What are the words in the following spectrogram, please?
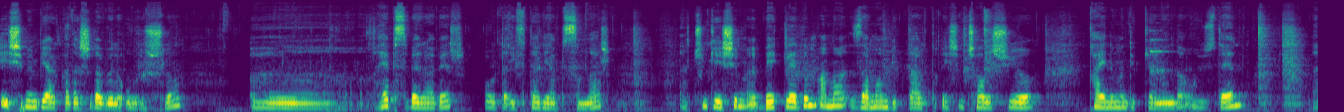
Eşimin bir arkadaşı da böyle oruçlu. Ee, hepsi beraber orada iftar yapsınlar. Ee, Çünkü eşim bekledim ama zaman bitti artık. Eşim çalışıyor kaynımın dükkanında. O yüzden e,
